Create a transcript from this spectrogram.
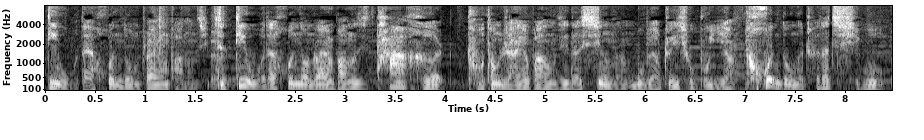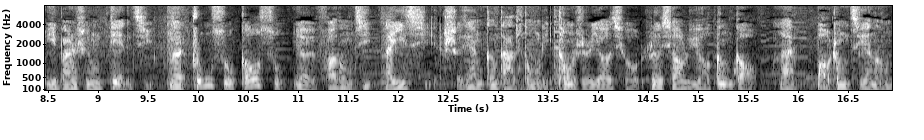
第五代混动专用发动机，这第五代混动专用发动机。它和普通燃油发动机的性能目标追求不一样。混动的车它起步一般是用电机，那中速、高速要有发动机来一起实现更大的动力，同时要求热效率要更高。来保证节能，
